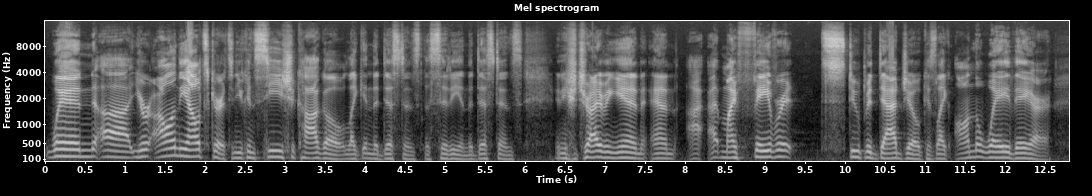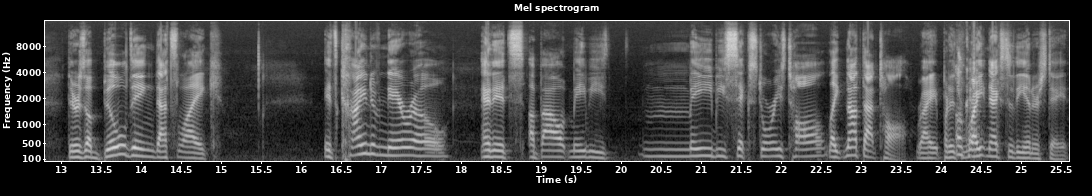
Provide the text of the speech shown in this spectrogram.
when uh, you're on the outskirts and you can see Chicago like in the distance, the city in the distance, and you're driving in, and I, I, my favorite stupid dad joke is like on the way there, there's a building that's like, it's kind of narrow, and it's about maybe maybe six stories tall. Like not that tall right? But it's Okay. right next to the interstate.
